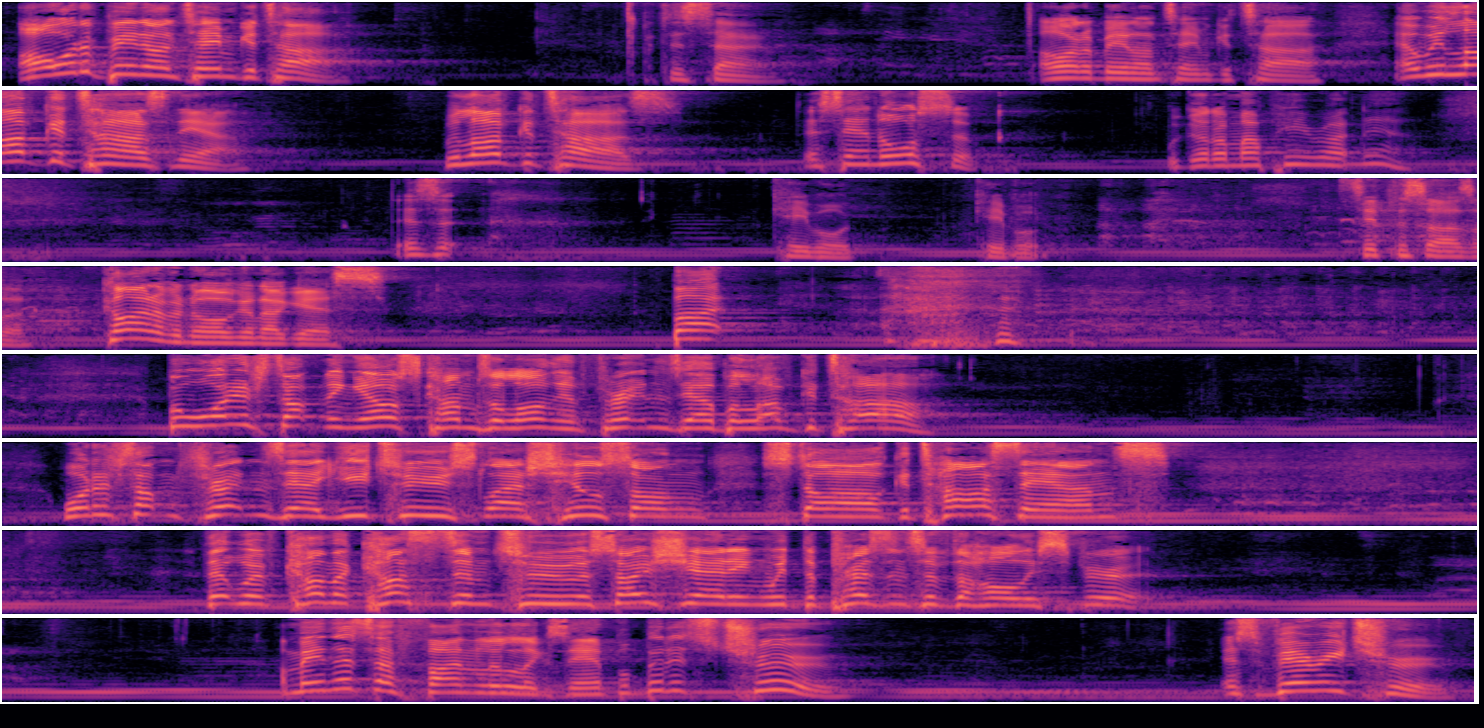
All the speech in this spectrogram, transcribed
I would have been on team guitar. Just saying. I would have been on team guitar. And we love guitars now. We love guitars. They sound awesome. We got them up here right now. There's a keyboard, keyboard, synthesizer, kind of an organ, I guess. But But what if something else comes along and threatens our beloved guitar? What if something threatens our U2 slash Hillsong style guitar sounds that we've come accustomed to associating with the presence of the Holy Spirit? I mean, that's a fun little example, but it's true. It's very true.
